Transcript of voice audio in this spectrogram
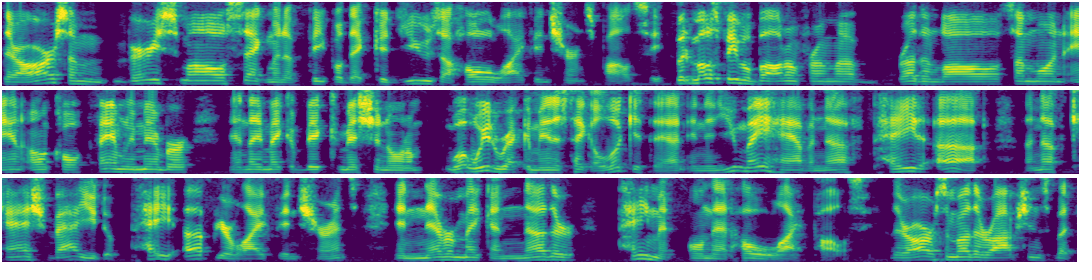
There are some very small segment of people that could use a whole life insurance policy, but most people bought them from a brother-in-law, someone, aunt, uncle, family member, and they make a big commission on them. What we'd recommend is take a look at that, and then you may have enough paid up, enough cash value to pay up your life insurance and never make another payment on that whole life policy. There are some other options, but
